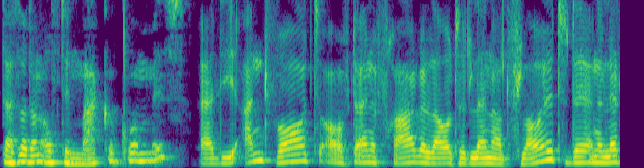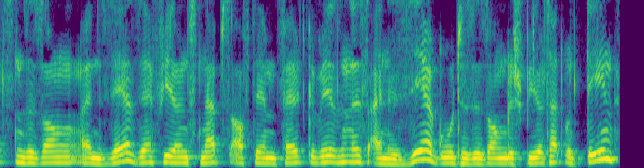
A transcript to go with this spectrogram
dass er dann auf den Markt gekommen ist? Äh, die Antwort auf deine Frage lautet Leonard Floyd, der in der letzten Saison in sehr, sehr vielen Snaps auf dem Feld gewesen ist, eine sehr gute Saison gespielt hat und den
